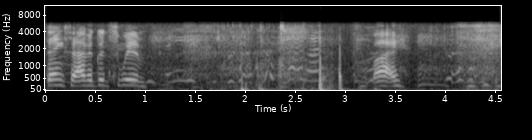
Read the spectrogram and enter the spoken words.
thanks. Have a good swim. Bye-bye. Bye.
